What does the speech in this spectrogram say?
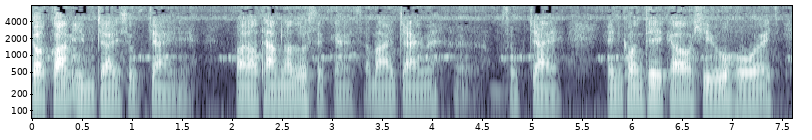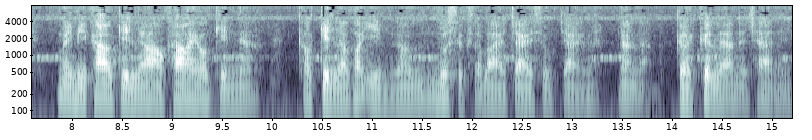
ก็ความอิ่มใจสุขใจเนี่ยพอเราทำแล้วรู้สึกไงสบายใจไหมสุขใจ เห็นคนที่เขาหิวโหย ไม่มีข้าวกินแล้วเอาข้าวให้เขากินเนี่ยเขากินแล้วเขาอิ่มเรารู้สึกสบายใจสุขใจไหมนั่นแหละเกิดขึ้นแล้วในชาตินี้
